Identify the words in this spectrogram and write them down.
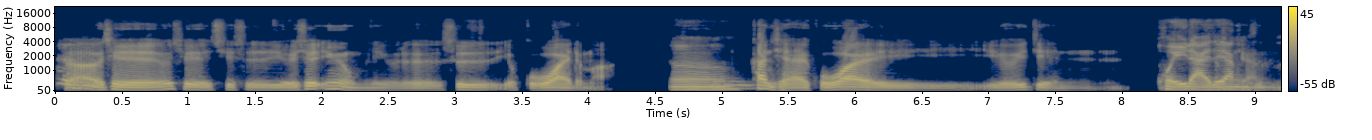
对啊，嗯而且而且其实有一些，因为我们有的是有国外的嘛，嗯，嗯看起来国外有一点回来的样子嘛。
